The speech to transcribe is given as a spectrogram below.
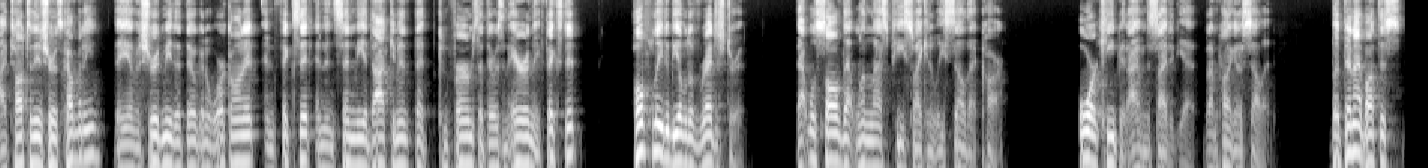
I talked to the insurance company. They have assured me that they're going to work on it and fix it and then send me a document that confirms that there was an error and they fixed it, hopefully to be able to register it. That will solve that one last piece so I can at least sell that car or keep it. I haven't decided yet, but I'm probably going to sell it. But then I bought this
